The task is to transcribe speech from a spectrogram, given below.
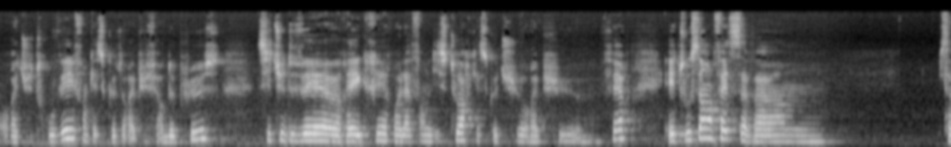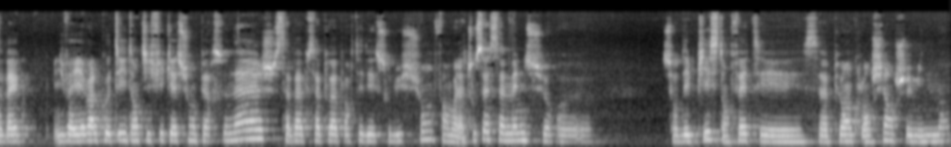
aurais-tu trouvé Enfin, qu'est-ce que tu aurais pu faire de plus? Si tu devais réécrire la fin de l'histoire, qu'est-ce que tu aurais pu faire? Et tout ça, en fait, ça va, ça va, il va y avoir le côté identification au personnage. Ça va, ça peut apporter des solutions. Enfin voilà, tout ça, ça mène sur sur des pistes en fait, et ça peut enclencher un cheminement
